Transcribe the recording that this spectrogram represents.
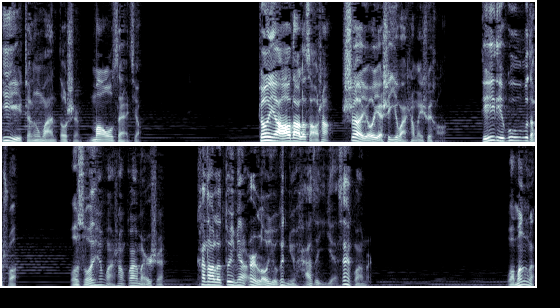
一整晚都是猫在叫。终于熬到了早上，舍友也是一晚上没睡好，嘀嘀咕咕地说。我昨天晚上关门时，看到了对面二楼有个女孩子也在关门。我懵了，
